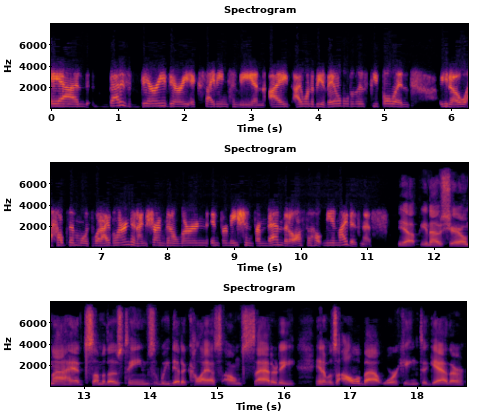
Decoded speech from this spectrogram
And that is very, very exciting to me. And I, I want to be available to those people. And you know, help them with what I've learned, and I'm sure I'm going to learn information from them that'll also help me in my business. Yeah, you know, Cheryl and I had some of those teams. We did a class on Saturday, and it was all about working together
